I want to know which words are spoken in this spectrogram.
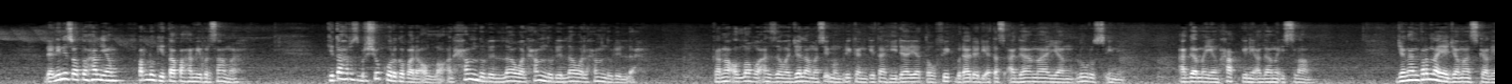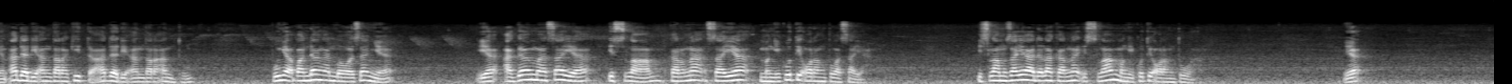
Dan ini suatu hal yang perlu kita pahami bersama. Kita harus bersyukur kepada Allah. Alhamdulillah walhamdulillah walhamdulillah. Karena Allah Azza wa Jalla masih memberikan kita hidayah taufik berada di atas agama yang lurus ini. Agama yang hak ini, agama Islam. Jangan pernah ya jamaah sekalian, ada di antara kita, ada di antara antum, punya pandangan bahwasanya ya agama saya Islam karena saya mengikuti orang tua saya. Islam saya adalah karena Islam mengikuti orang tua. Ya,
